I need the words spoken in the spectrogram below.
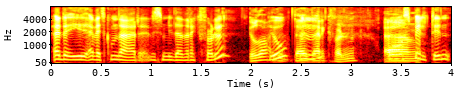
Eller jeg vet ikke om det er liksom, i den rekkefølgen? Jo da, jo, det, er, er mm. rekkefølgen. Og spilte inn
